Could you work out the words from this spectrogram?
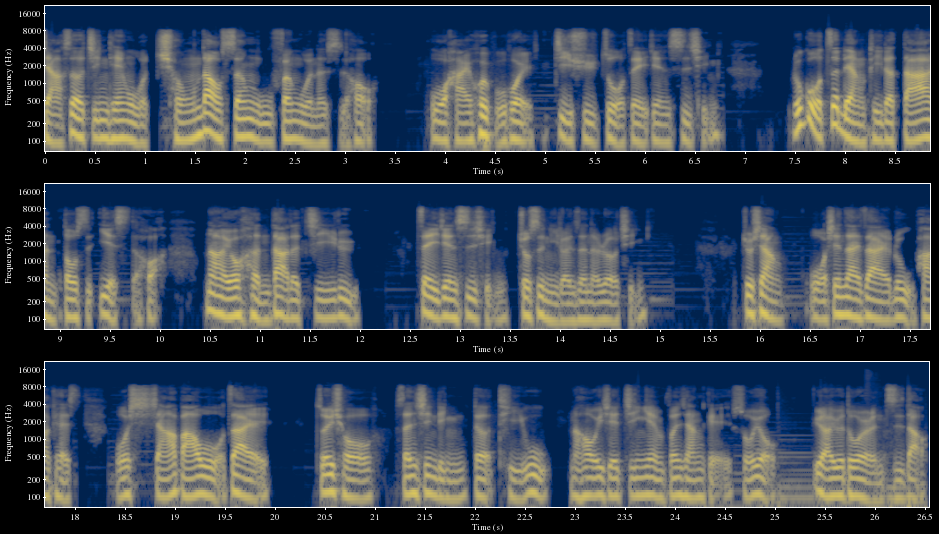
假设今天我穷到身无分文的时候，我还会不会继续做这一件事情？如果这两题的答案都是 yes 的话，那有很大的几率，这一件事情就是你人生的热情。就像我现在在录 podcast，我想要把我在追求身心灵的体悟，然后一些经验分享给所有越来越多的人知道。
